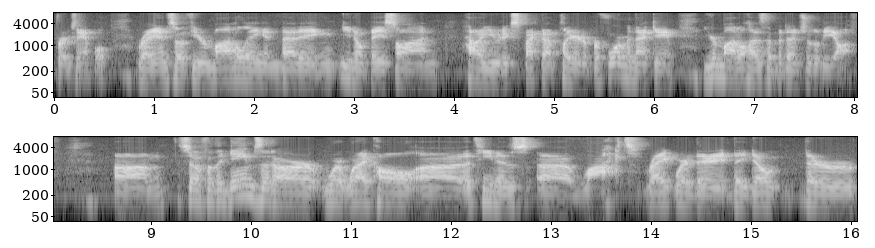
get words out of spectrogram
for example, right? And so if you're modeling and betting, you know, based on how you would expect that player to perform in that game, your model has the potential to be off. Um, so for the games that are what, what I call uh, a team is uh, locked, right, where they they don't they're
